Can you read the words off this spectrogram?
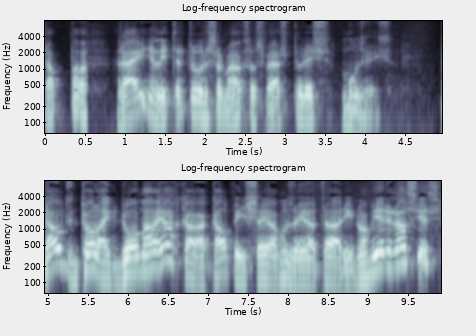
tappa Raņa literatūras un mākslas vēstures muzejs. Daudzi tolaik domāja, ka Kalpiņš šajā muzejā tā arī nomierināsies,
